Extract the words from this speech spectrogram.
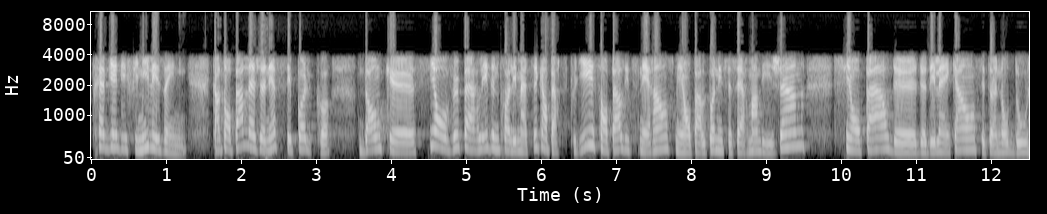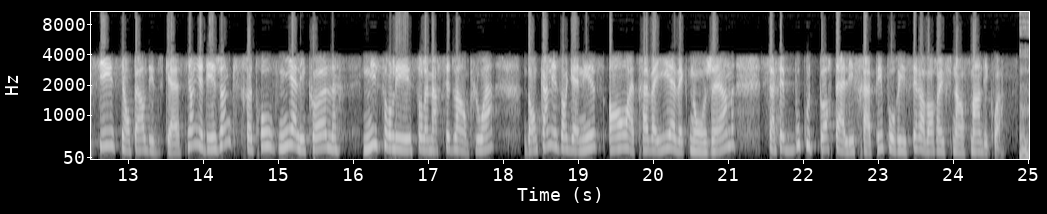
très bien définie, les aînés. Quand on parle de la jeunesse, c'est pas le cas. Donc, euh, si on veut parler d'une problématique en particulier, si on parle d'itinérance, mais on parle pas nécessairement des jeunes. Si on parle de, délinquance, c'est un autre dossier. Si on parle d'éducation, il y a des jeunes qui se retrouvent ni à l'école ni sur le marché de l'emploi. Donc, quand les organismes ont à travailler avec nos jeunes, ça fait beaucoup de portes à aller frapper pour réussir à avoir un financement adéquat. Hmm.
